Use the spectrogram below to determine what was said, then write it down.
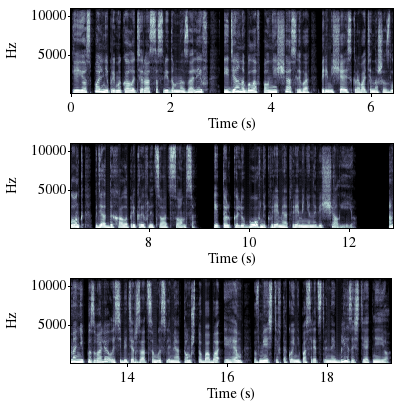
К ее спальне примыкала терраса с видом на залив, и Диана была вполне счастлива, перемещаясь с кровати на шезлонг, где отдыхала, прикрыв лицо от солнца. И только любовник время от времени навещал ее. Она не позволяла себе терзаться мыслями о том, что Баба и Эм вместе в такой непосредственной близости от нее,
